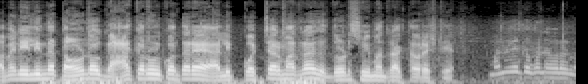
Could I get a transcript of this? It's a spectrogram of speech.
ಆಮೇಲೆ ಇಲ್ಲಿಂದ ತಗೊಂಡೋಗಿ ಗ್ರಾಹಕರು ಉಳ್ಕೋತಾರೆ. ಅಲ್ಲಿ ಕೊಚ್ಚರ್ ಮಾತ್ರ ದೊಡ್ಡ ಶ್ರೀಮಂತರಾಗ್ತಾವ್ರೆ ಅಷ್ಟೇ. ಮನೇನೆ ತಗೊಂಡವರಲ್ಲ?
